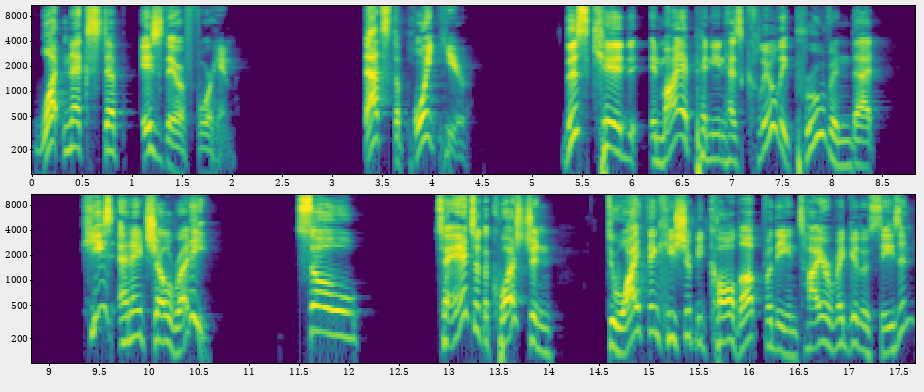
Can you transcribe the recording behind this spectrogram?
What next step is there for him? That's the point here. This kid, in my opinion, has clearly proven that he's NHL ready. So, to answer the question, do I think he should be called up for the entire regular season?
